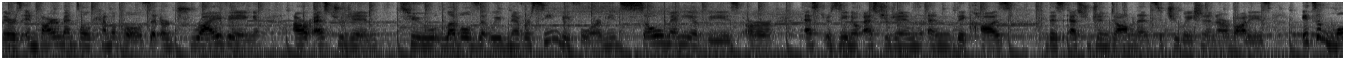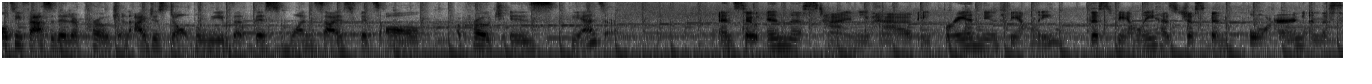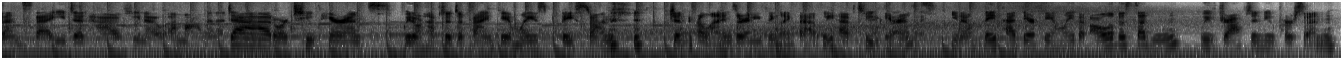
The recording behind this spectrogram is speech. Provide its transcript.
There's environmental chemicals that are driving our estrogen to levels that we've never seen before. I mean, so many of these are est- xenoestrogens and they cause this estrogen dominant situation in our bodies. It's a multifaceted approach, and I just don't believe that this one size fits all approach is the answer. And so, in this time, you have a brand new family. This family has just been born in the sense that you did have, you know, a mom and a dad or two parents. We don't have to define families based on gender lines or anything like that. We have two exactly. parents, you know, they've had their family, but all of a sudden, we've dropped a new person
